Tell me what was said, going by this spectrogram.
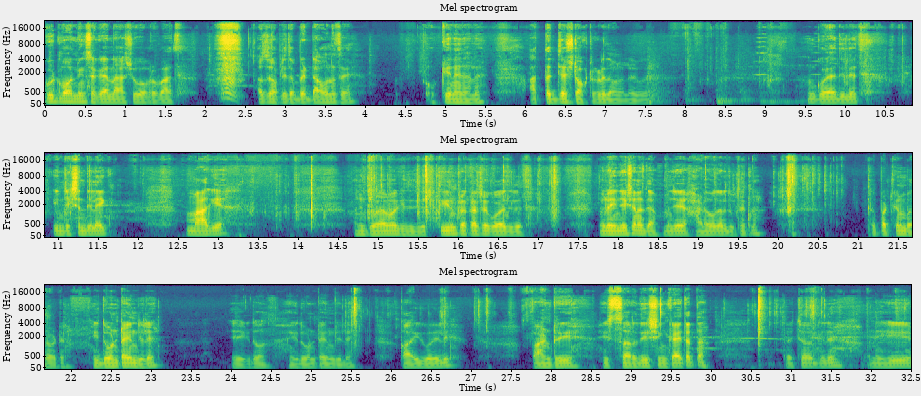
Good morning सगळ्यांना शुभप्रभात अजून आपली तब्येत डाऊनच आहे. ओके नाही झालं. आहे आत्ताच जस्ट डॉक्टरकडे जाऊन आलो आहे बघा. गोळ्या दिल्यात. इंजेक्शन दिलं एक. मागे. आणि गोळ्या बघा किती दिलेत तीन प्रकारच्या गोळ्या दिल्यात. मला इंजेक्शनच द्या. म्हणजे हाडं वगैरे दुखतात ना. तर पटकन बरं वाटेल. ही दोन टाईम दिले. एक दोन. ही दोन टाईम दिले. काळी गोळी पांढरी. ही सर्दी शिंका येतात ना त्याच्यावर दिले. आणि ही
